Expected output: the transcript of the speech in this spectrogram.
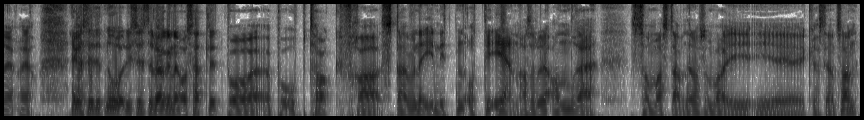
Ja, ja. Jeg har sittet nå de siste dagene og sett litt på, på opptak fra stevnet i 1981, altså det andre sommerstevnet som var i, i Kristiansand.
